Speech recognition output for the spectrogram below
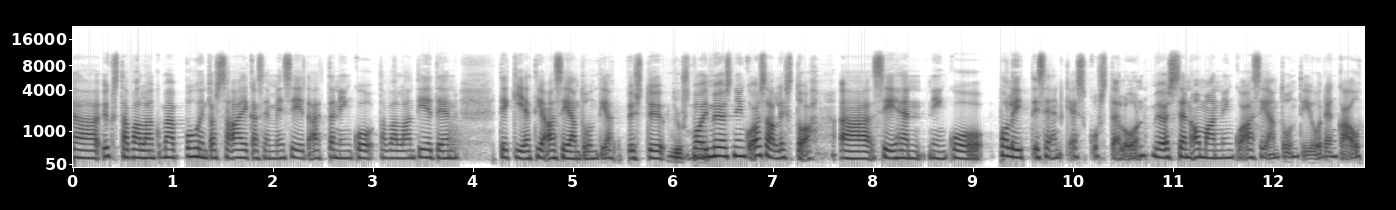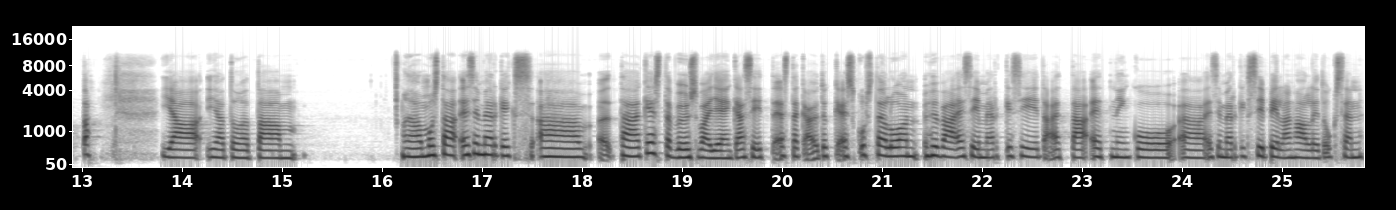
äh, yksi tavallaan, kun mä puhuin tuossa aikaisemmin siitä, että niin kuin, tavallaan tieteen tekijät ja asiantuntijat pystyy, voi myös niin kuin, osallistua äh, siihen niin kuin, poliittiseen keskusteluun myös sen oman niin kuin, asiantuntijuuden kautta. Ja, ja tuota, Minusta esimerkiksi tämä kestävyysvajeen käsitteestä käyty keskustelu on hyvä esimerkki siitä, että et niinku, äh, esimerkiksi Sipilän hallituksen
